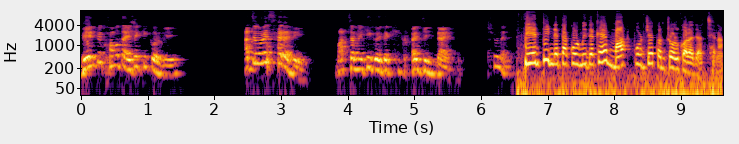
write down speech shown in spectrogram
বিএনপি ক্ষমতা এসে কি করবি? আচ্ছা ওরে ছেড়ে দি। বাচ্চা মেয়ে কি কইতে কি কয় ঠিক নাই। শুনেন। বিএনপির নেতা কর্মীদেরকে মাঠ পর্যায়ে কন্ট্রোল করা যাচ্ছে না।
